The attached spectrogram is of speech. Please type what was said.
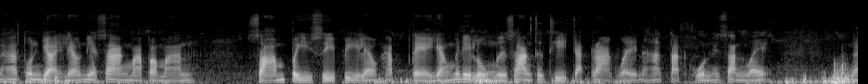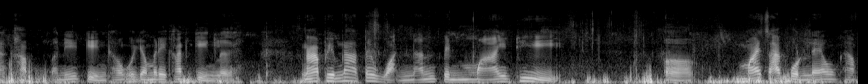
นะฮะต้นใหญ่แล้วเนี่ยสร้างมาประมาณ 3 ปี 4 ปีแล้วครับ แต่ยังไม่ได้ลงมือสร้างทักทีจัดรากไว้นะฮะตัดโคนให้สั้นไว้นะครับอันนี้กิ่งเขาก็ยังไม่ได้คัดกิ่งเลยนะเพมหน้าไต้หวันนั้นเป็นไม้ที่เอ่อไม้สากลแล้วครับ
